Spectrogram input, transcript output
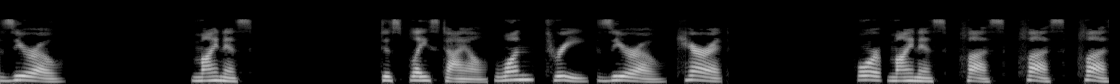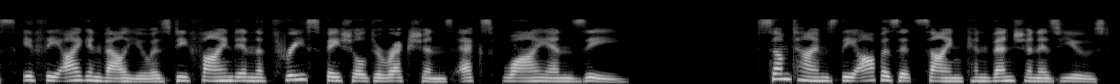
0 minus display style 1 3 0 caret or minus plus plus plus if the eigenvalue is defined in the three spatial directions x y and z Sometimes the opposite sign convention is used,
